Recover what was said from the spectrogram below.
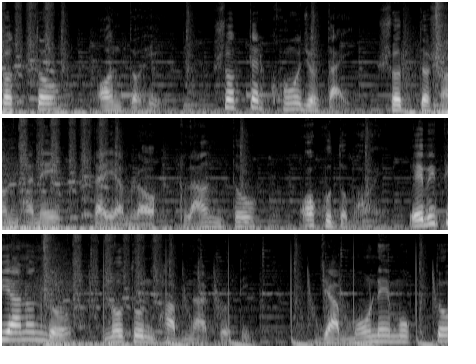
সত্য অন্তহীন। সত্যের খোঁজও তাই। সত্য সন্ধানে তাই আমরা অক্লান্ত, অকুতভয়। এবিপি আনন্দ, নতুন ভাবনার প্রতীক, যা মনে মুক্ত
